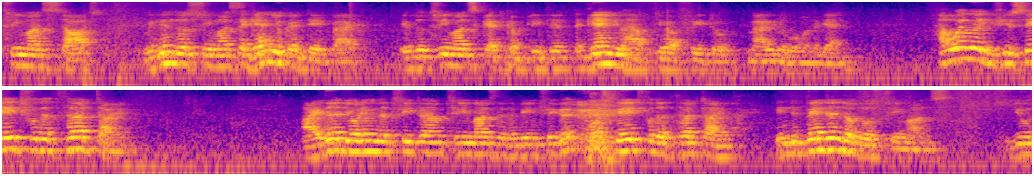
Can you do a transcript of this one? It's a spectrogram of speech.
three months start, within those three months again you can take back. If the three months get completed, again you have you are free to marry the woman again. However, if you say it for the third time, either during the three term three months that have been triggered, or say it for the third time, independent of those three months, you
